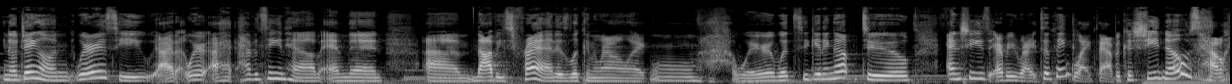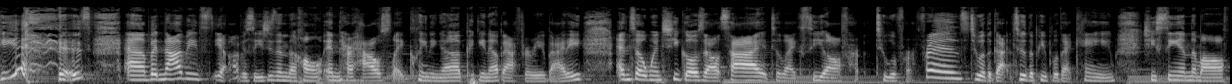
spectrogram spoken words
You know, Jaeon, where is he? I, where, I haven't seen him. And then, um, Nabi's friend is looking around like, mm, where, what's he getting up to? And she's every right to think like that because she knows how he is. Uh, but Nabi's, yeah, obviously she's in the home, in her house, like cleaning up, picking up after everybody. And so when she goes outside to like see off her, two of her friends, friends, two of the two of the people that came. She's seeing them off,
